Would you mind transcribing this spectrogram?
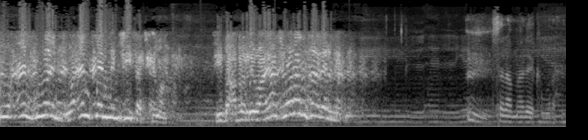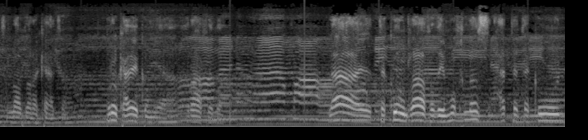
أهو أهون وأمثل من جيفة حمار. في بعض الروايات ورد هذا المعنى. السلام عليكم ورحمة الله وبركاته. مبروك عليكم يا رافضة. لا تكون رافضي مخلص حتى تكون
